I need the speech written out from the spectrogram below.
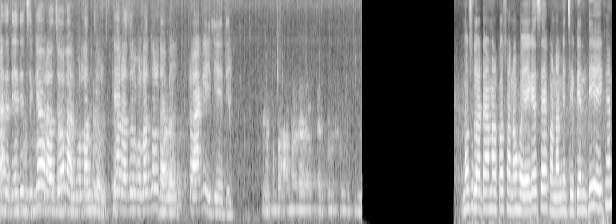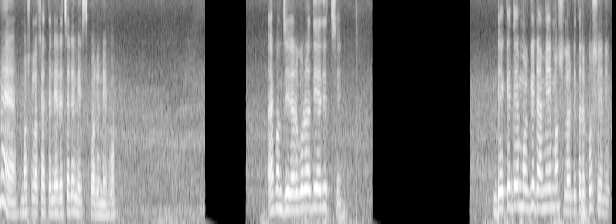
আচ্ছা দিয়ে দিচ্ছি কেওড়া জল আর গোলাপ জল। কেওড়া জল, গোলাপ জলটা আমি একটু আগেই দিয়ে দিই। মশলাটা আমার কষানো হয়ে গেছে, এখন আমি চিকেন দিয়ে এখানে মশলার সাথে নেড়ে চেড়ে মিক্স করে নেব। এখন জিরার গুঁড়া দিয়ে দিচ্ছি। ডেকে দিয়ে মুরগিটা আমি এই মশলার ভিতরে কষিয়ে নেব।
